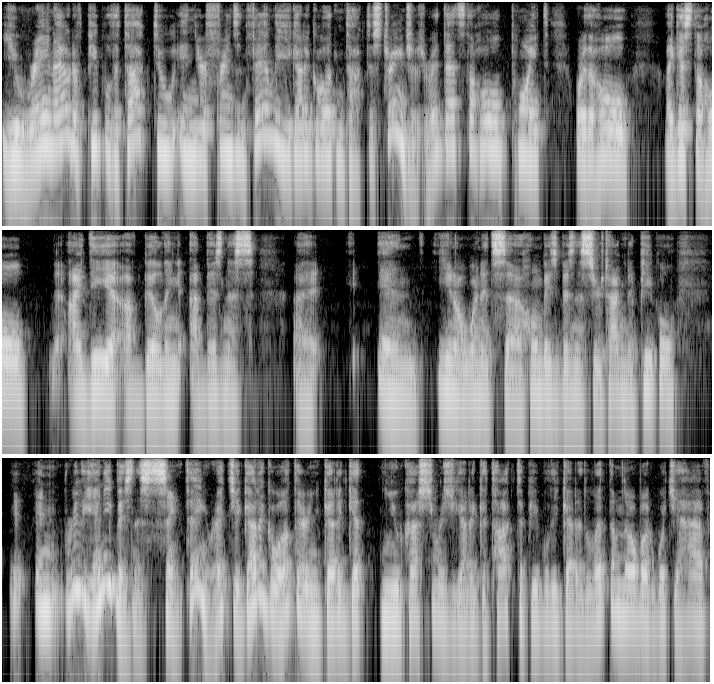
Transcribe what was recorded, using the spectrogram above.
you ran out of people to talk to in your friends and family you got to go out and talk to strangers right? That's the whole point or the whole I guess the whole idea of building a business uh, and you know when it's a home-based business you're talking to people in really any business same thing right? You got to go out there and you got to get new customers you got to talk to people you got to let them know about what you have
